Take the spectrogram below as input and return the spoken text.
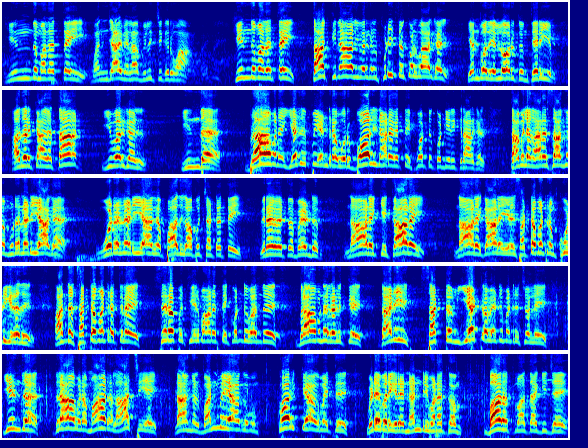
இந்து மதத்தை வஞ்சாவெல்லாம் விழிச்சுக்கிருவான். இந்து மதத்தை தாக்கினால் இவர்கள் பிடித்துக் கொள்வார்கள் என்பது எல்லோருக்கும் தெரியும். அதற்காகத்தான் இவர்கள் இந்த பிராமண எதிர்ப்பு என்ற ஒரு போலி நாடகத்தை போட்டுக் கொண்டிருக்கிறார்கள். தமிழக அரசாங்கம் உடனடியாக உடனடியாக பாதுகாப்பு சட்டத்தை நிறைவேற்ற வேண்டும். நாளைக்கு காலை நாளை காலையில் சட்டமன்றம் கூடுகிறது. அந்த சட்டமன்றத்தில் சிறப்பு தீர்மானத்தை கொண்டு வந்து பிராமணர்களுக்கு தனி சட்டம் இயற்ற வேண்டும் என்று சொல்லி இந்த திராவிட மாடல் ஆட்சியை நாங்கள் வன்மையாகவும் கோரிக்கையாக வைத்து விடைபெறுகிறேன். நன்றி வணக்கம். பாரத் மாதா கி ஜெய்.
